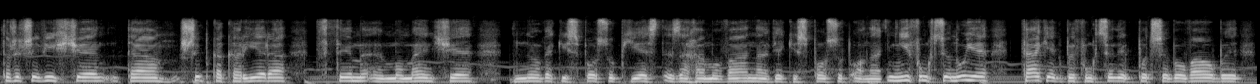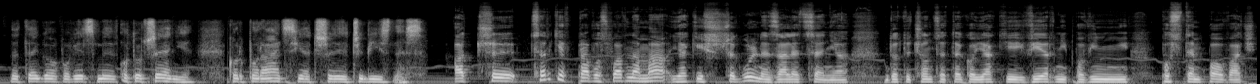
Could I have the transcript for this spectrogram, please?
to rzeczywiście ta szybka kariera w tym momencie no, w jakiś sposób jest zahamowana, w jakiś sposób ona nie funkcjonuje tak, jakby funkcjonuje, jak potrzebowałoby do tego powiedzmy otoczenie, korporacja czy, czy biznes. A czy cerkiew prawosławna ma jakieś szczególne zalecenia dotyczące tego, jak jej wierni powinni postępować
